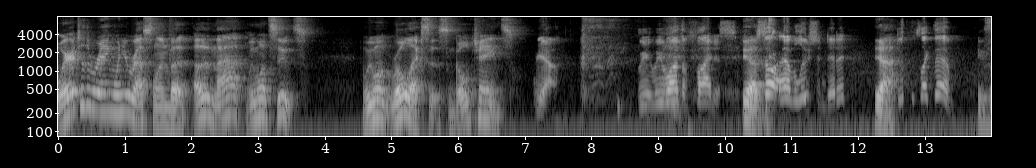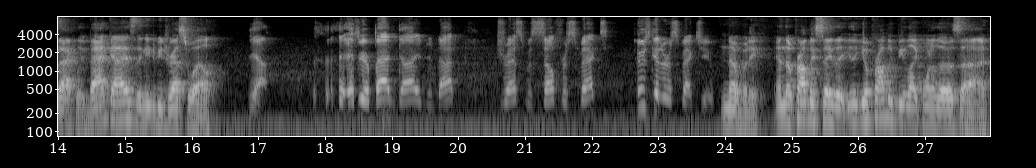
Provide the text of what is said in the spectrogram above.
wear it to the ring when you're wrestling, but other than that, we want suits. We want Rolexes and gold chains. Yeah. we, we want the finest. Yeah. You saw Evolution, did it? Yeah, It's like them. exactly. Bad guys, they need to be dressed well. Yeah. if you're a bad guy and you're not dressed with self-respect, who's going to respect you? Nobody. And they'll probably say that you- you'll probably be like one of those uh,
